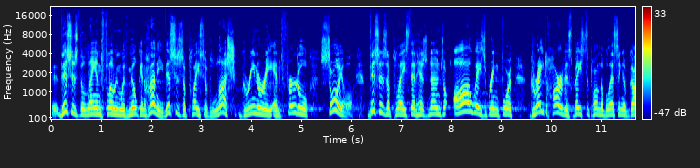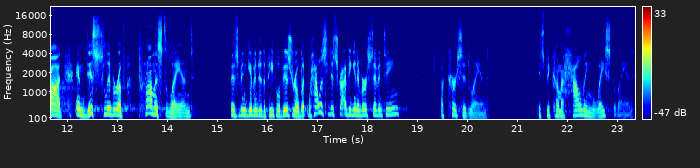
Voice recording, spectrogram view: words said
This is the land flowing with milk and honey. This is a place of lush greenery and fertile soil. This is a place that has known to always bring forth great harvest based upon the blessing of God. And this sliver of promised land that's been given to the people of Israel. But how is he describing it in verse 17? A cursed land. It's become a howling wasteland.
